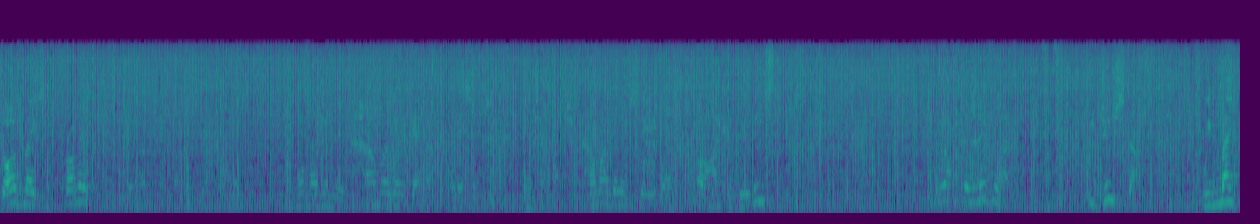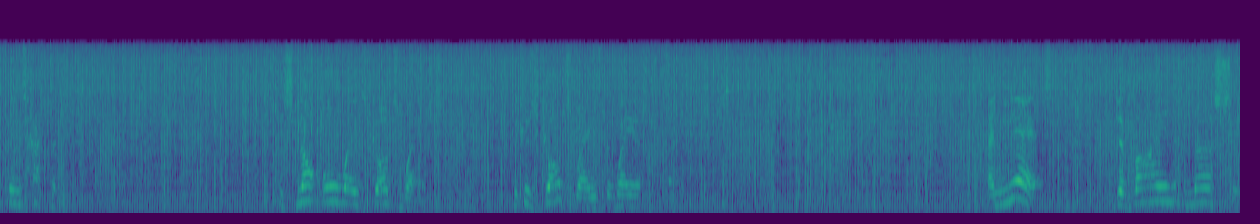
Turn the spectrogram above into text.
God makes a promise. What am I going to do? How am I going to get that promise into, action? How am I going to see it where, oh, I can do these things? We have to live like that. We do stuff. We make things happen. It's not always God's way. Because God's way is the way of faith. And yet, divine mercy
